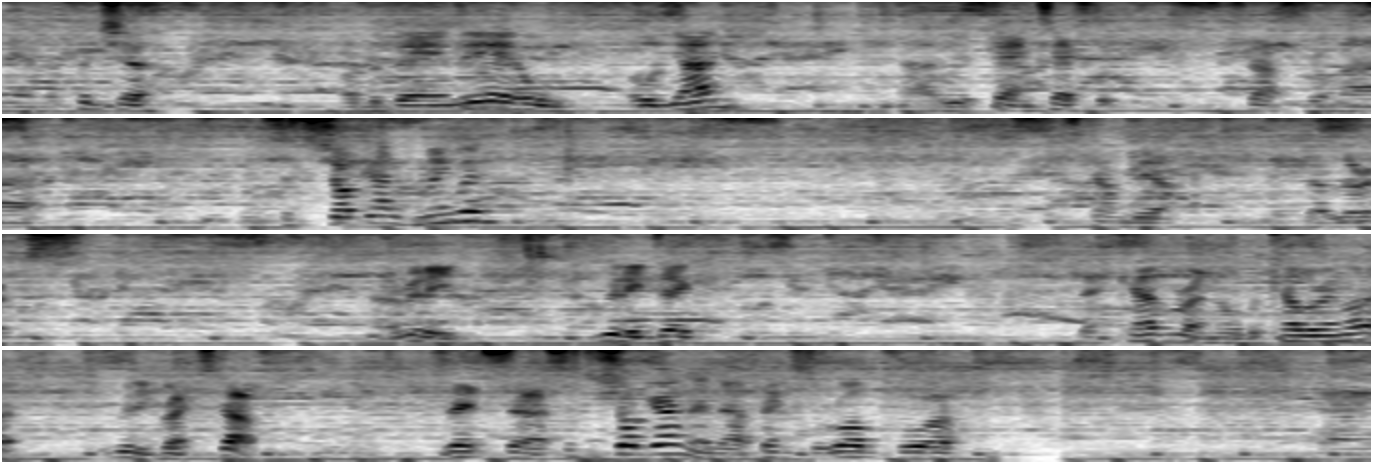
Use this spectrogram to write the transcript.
and a picture of the band there, all, all young, uh, with fantastic stuff from, uh, Sister Shotgun from England. This comes out with the lyrics. I really, really dig that cover and all the colouring on it. Really great stuff. So that's uh, Sister Shotgun, and uh, thanks to Rob for uh,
